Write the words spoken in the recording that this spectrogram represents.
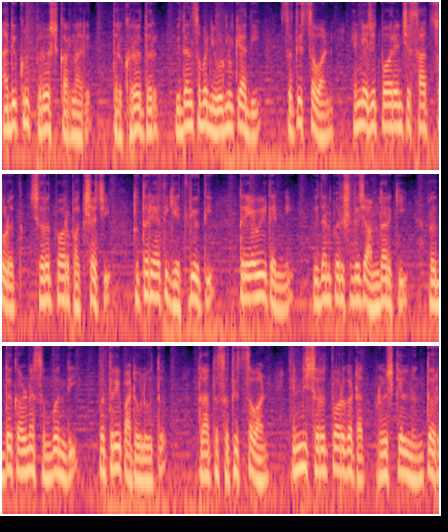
अधिकृत प्रवेश करणार. आहेत तर खरं तर विधानसभा निवडणुकीआधी सतीश चव्हाण यांनी अजित पवार यांची साथ सोडत शरद पवार पक्षाची तुतारी हाती घेतली होती. तर यावेळी त्यांनी विधान परिषदेची आमदारकी रद्द करण्यासंबंधी पत्रही पाठवलं होतं. तर आता सतीश चव्हाण यांनी शरद पवार गटात प्रवेश केल्यानंतर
